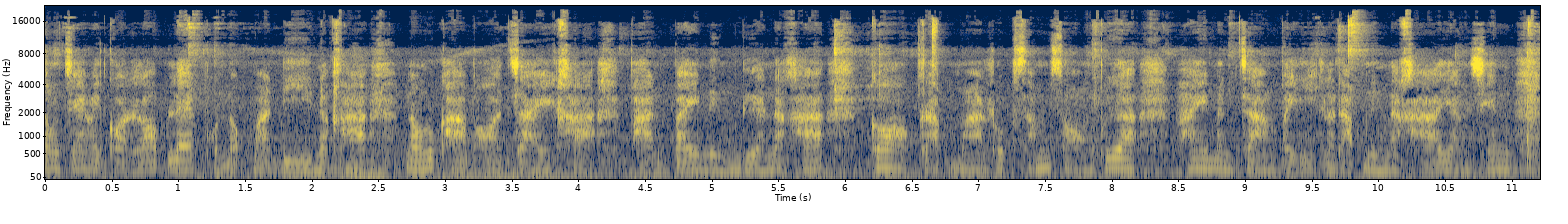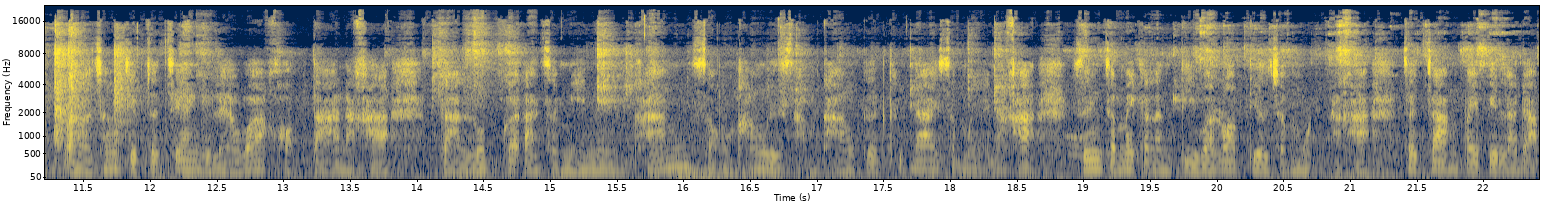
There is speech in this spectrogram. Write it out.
ต้องแจ้งไว้ก่อนรอบแรกผลออกมาดีนะคะ น้องลูกค้าพอใจค่ะ ผ่านไป 1 เดือนนะคะ ก็กลับมาลบซ้ำสองเพื่อให้มันจางไปอีกระดับหนึ่งนะคะ อย่างเช่นช่างเจ็บจะแจ้งอยู่แล้วว่าขอบตานะคะ การลบก็อาจจะมี 1 ครั้ง 2 ครั้งหรือ 3 ครั้งเกิดขึ้นได้เสมอนะคะ ซึ่งจะไม่การันตีว่ารอบเดียวจะหมดนะคะจะจางไปเป็นระดับ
